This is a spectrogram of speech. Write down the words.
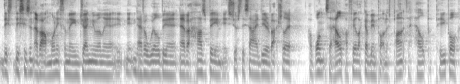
this this isn't about money for me. Genuinely, it, it never will be. And it never has been. It's just this idea of actually, I want to help. I feel like I've been put on this planet to help people.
